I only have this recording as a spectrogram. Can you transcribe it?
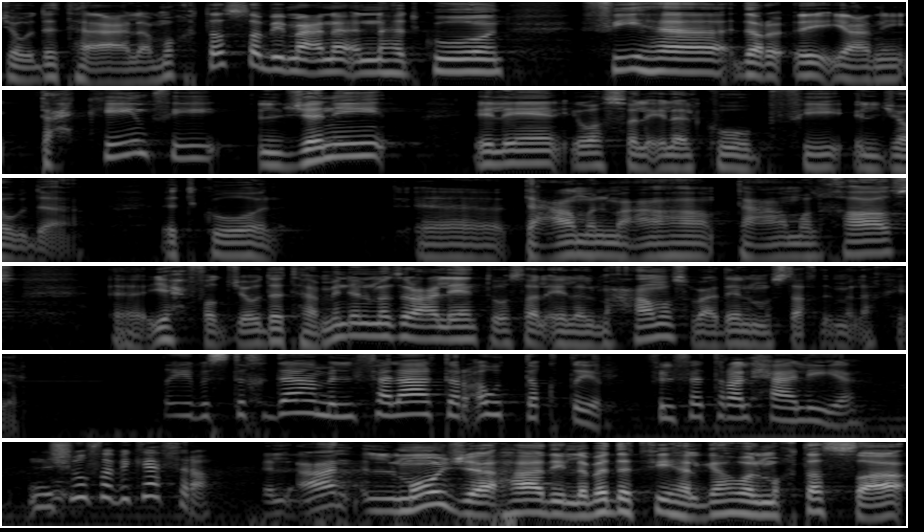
جودتها أعلى. مختصة بمعنى أنها تكون فيها يعني تحكيم في الجني إلين يوصل إلى الكوب في الجودة. تكون آه، تعامل معها تعامل خاص آه، يحفظ جودتها من المزرعة لين توصل إلى المحامص وبعدين المستخدم الأخير. طيب استخدام الفلاتر أو التقطير في الفترة الحالية نشوفه بكثرة. الآن الموجة هذه اللي بدت فيها القهوة المختصة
